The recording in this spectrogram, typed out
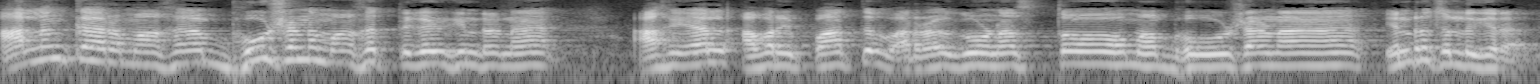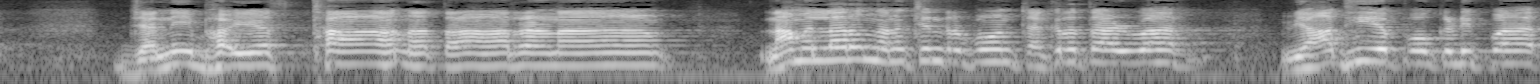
அலங்காரமாக பூஷணமாக திகழ்கின்றன. ஆகையால் அவரை பார்த்து வரகுணஸ்தோம பூஷண என்று சொல்லுகிறார். ஜனிபயஸ்தான தாரண நாம் எல்லாரும் நினைச்சிட்டு இருப்போம் சக்கரத்தாழ்வார் வியாதியை போக்கடிப்பார்.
